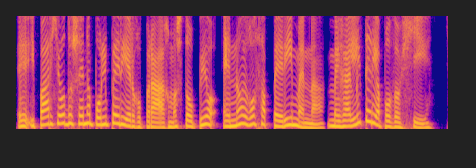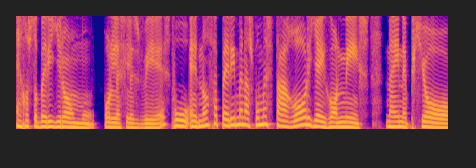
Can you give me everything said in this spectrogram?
Ε, υπάρχει όντως ένα πολύ περίεργο πράγμα στο οποίο ενώ εγώ θα περίμενα μεγαλύτερη αποδοχή Έχω στον περίγυρό μου πολλές λεσβείε που ενώ θα περίμενα, ας πούμε, στα αγόρια οι γονείς να είναι πιο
